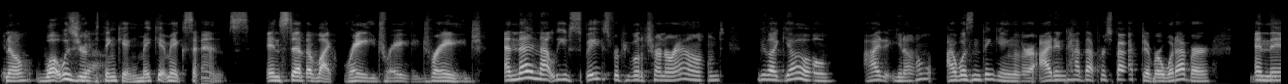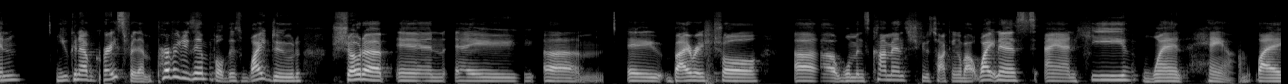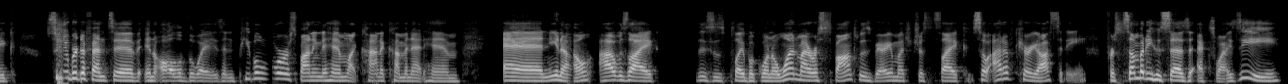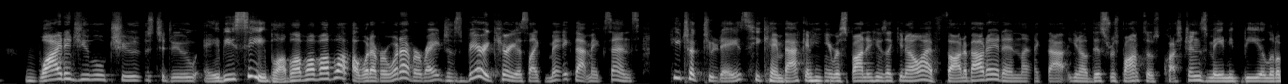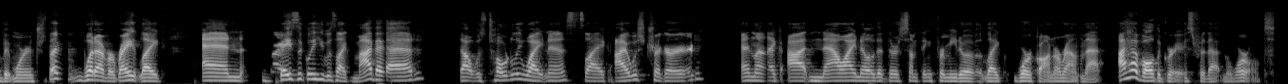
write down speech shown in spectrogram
You know, what was your yeah. thinking? Make it make sense instead of like rage, rage, rage. And then that leaves space for people to turn around be like, yo, I, you know, I wasn't thinking or I didn't have that perspective or whatever. And mm-hmm. then you can have grace for them. Perfect example. This white dude showed up in a um a biracial uh woman's comments. She was talking about whiteness and he went ham. Like super defensive in all of the ways and people were responding to him like kind of coming at him and you know, I was like this is playbook 101 my response was very much just like so out of curiosity for somebody who says xyz why did you choose to do abc blah blah blah blah blah whatever whatever right? Just very curious like make that make sense. He took two days. He came back and he responded. He was like you know i've thought about it and like that you know this response those questions made me be a little bit more interested whatever right? Like and right. basically he was like my bad. That was totally whiteness. Like i was triggered. And like I now I know that there's something for me to like work on around that. I have all the grace for that in the world.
